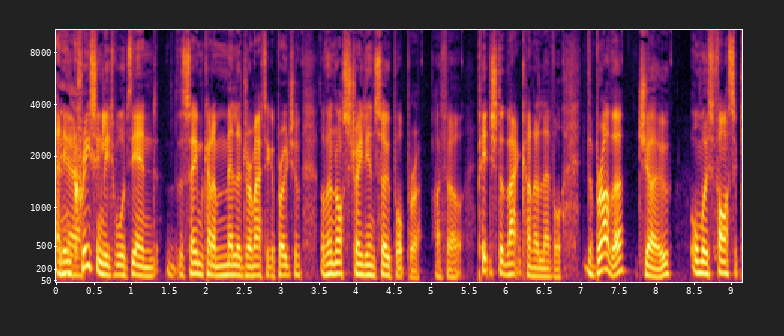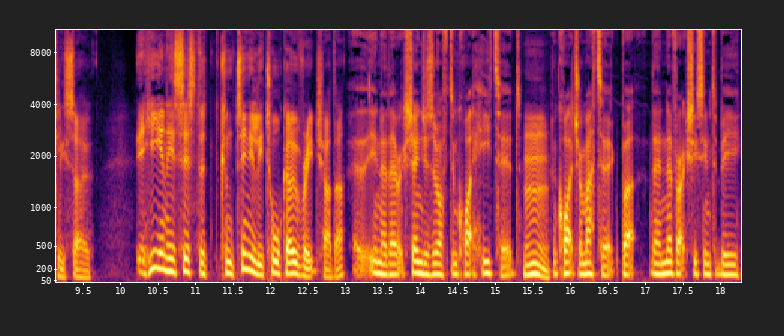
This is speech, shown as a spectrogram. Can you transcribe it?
and Yeah. increasingly towards the end, the same kind of melodramatic approach of, of an Australian soap opera, I felt, pitched at that kind of level. The brother, Joe, almost farcically so. He and his sister continually talk over each other. Uh, you know, their exchanges are often quite heated Hmm. and quite dramatic, but they never actually seem to be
